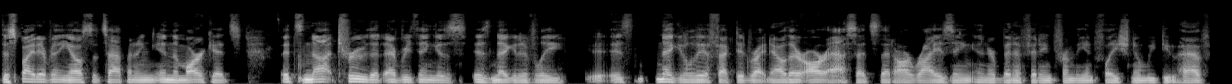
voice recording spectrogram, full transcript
despite everything else that's happening in the markets, it's not true that everything is, is negatively is negatively affected right now. There are assets that are rising and are benefiting from the inflation. And we do have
